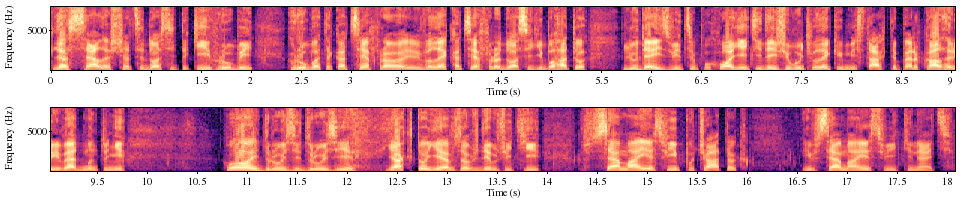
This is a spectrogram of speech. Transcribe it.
для селища, це досить такий грубий, груба така цифра, і велика цифра досить. І багато людей звідси походять і десь живуть в великих містах тепер в Калгарі в Едмонтоні. Ой, друзі, друзі, як то є завжди в житті. Все має свій початок і все має свій кінець.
